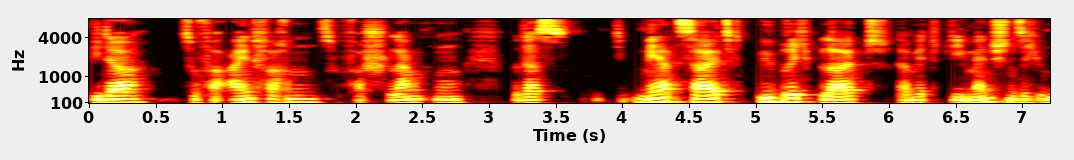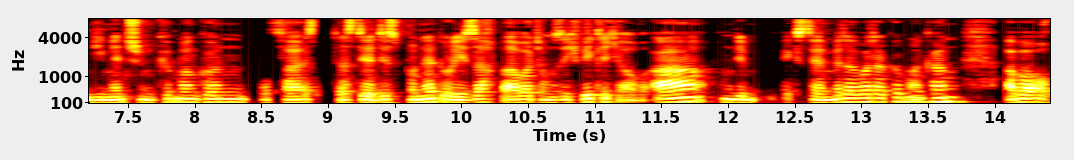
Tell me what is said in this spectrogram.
wieder zu vereinfachen, zu verschlanken, sodass mehr Zeit übrig bleibt, damit die Menschen sich um die Menschen kümmern können. Das heißt, dass der Disponent oder die Sachbearbeitung sich wirklich auch A, um den externen Mitarbeiter kümmern kann, aber auch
